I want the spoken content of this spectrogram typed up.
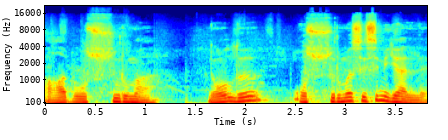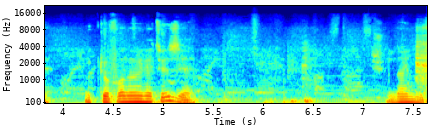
Abi osurma. Ne oldu? Osurma sesi mi geldi? Mikrofonu oynatıyoruz ya. Şundan geliyor.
